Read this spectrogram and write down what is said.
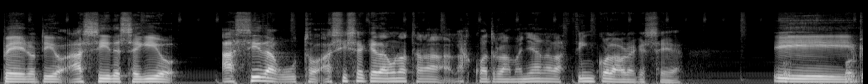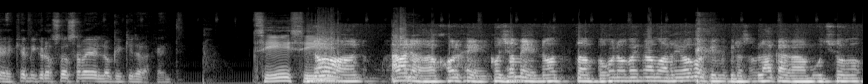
Pero, tío, así de seguido, así da gusto, así se queda uno hasta las 4 de la mañana, a las 5, la hora que sea. Y. Porque es que Microsoft sabe lo que quiere la gente. Sí, sí. No, no, ah, no, Jorge, escúchame, no, tampoco nos vengamos arriba porque Microsoft la ha cagado mucho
